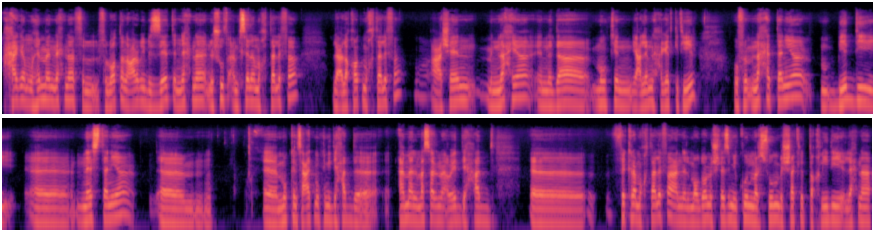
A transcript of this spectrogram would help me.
حاجة مهمة إن إحنا في الوطن العربي بالذات إن إحنا نشوف أمثلة مختلفة لعلاقات مختلفة عشان من ناحية إن ده ممكن يعلمنا حاجات كتير وفي الناحيه التانية بيدي آه، ناس تانية آه، ممكن ساعات ممكن يدي حد آه، أمل مثلا أو يدي حد فكرة مختلفة عن الموضوع مش لازم يكون مرسوم بالشكل التقليدي اللي إحنا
